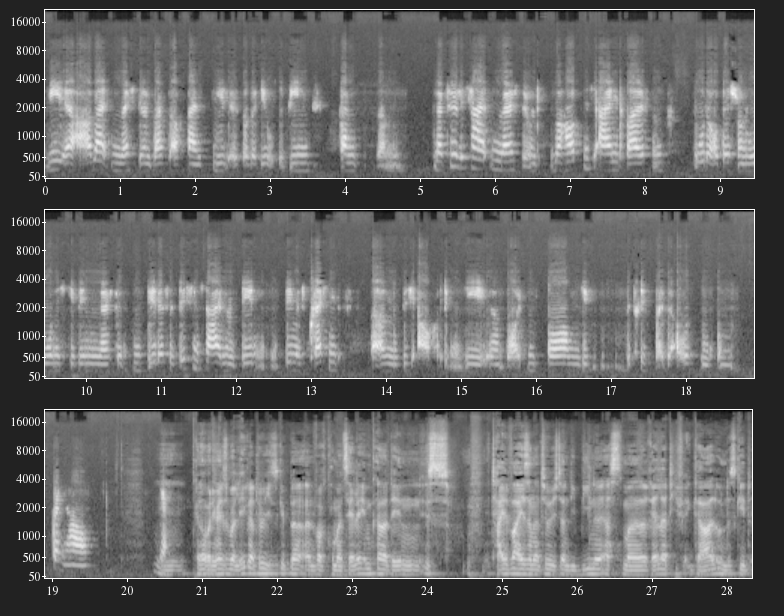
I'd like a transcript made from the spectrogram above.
wie er arbeiten möchte und was auch sein Ziel ist. Oder die Bienen ganz ähm, natürlich halten möchte und überhaupt nicht eingreifen oder ob er schon Honig gewinnen möchte. Das muss jeder für sich entscheiden und de dementsprechend ähm, sich auch in die äh, Beutenform, die Betriebsweise aussuchen. Genau. Ja. Mhm. Genau, aber ich mir jetzt überlege natürlich, es gibt da einfach kommerzielle Imker, denen ist teilweise natürlich dann die Biene erstmal relativ egal und es geht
